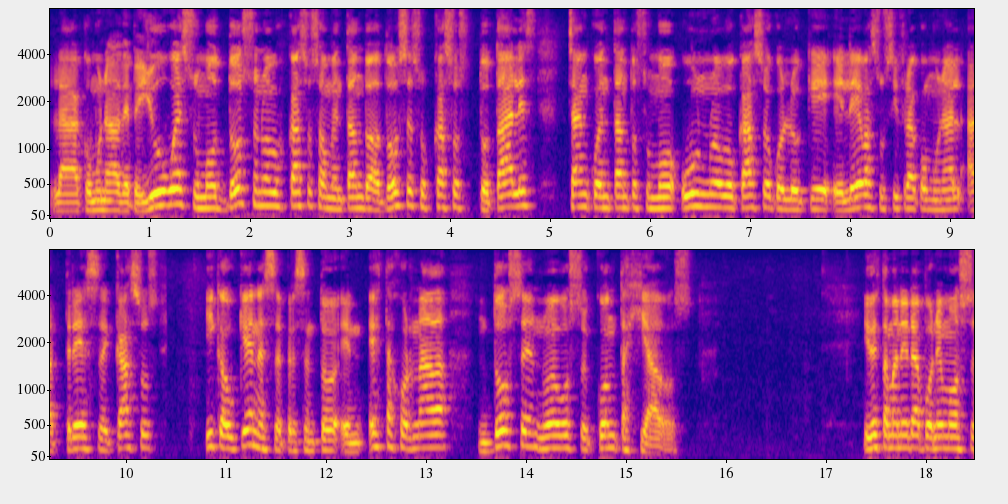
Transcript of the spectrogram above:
La comuna de Peyúgue sumó dos nuevos casos, aumentando a 12 sus casos totales. Chanco, en tanto, sumó un nuevo caso, con lo que eleva su cifra comunal a 13 casos. Y Cauquenes se presentó en esta jornada 12 nuevos contagiados. Y de esta manera ponemos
